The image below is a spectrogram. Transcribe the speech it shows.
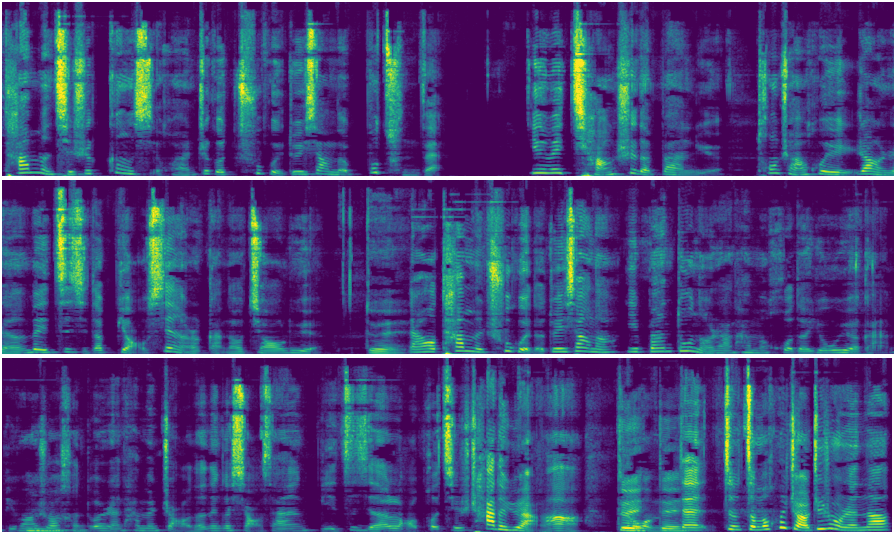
他们其实更喜欢这个出轨对象的不存在，因为强势的伴侣通常会让人为自己的表现而感到焦虑。对，然后他们出轨的对象呢，一般都能让他们获得优越感。比方说，嗯很多人他们找的那个小三比自己的老婆其实差得远了。对我们对对但怎怎么会找这种人呢？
